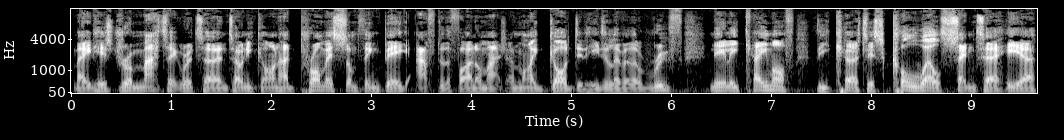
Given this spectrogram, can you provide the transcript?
made his dramatic return. Tony Khan had promised something big after the final match, and my God, did he deliver! The roof nearly came off the Curtis Culwell Centre here.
